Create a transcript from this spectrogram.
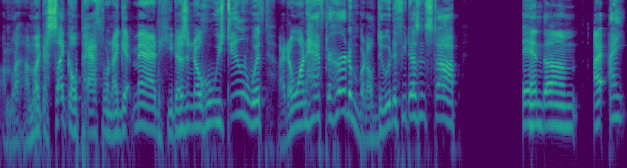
I'm, li- I'm like a psychopath when I get mad. He doesn't know who he's dealing with. I don't want to have to hurt him, but I'll do it if he doesn't stop. And um, I, I,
